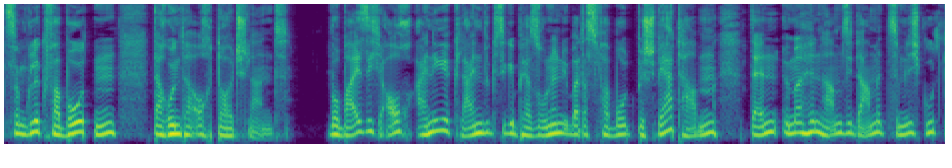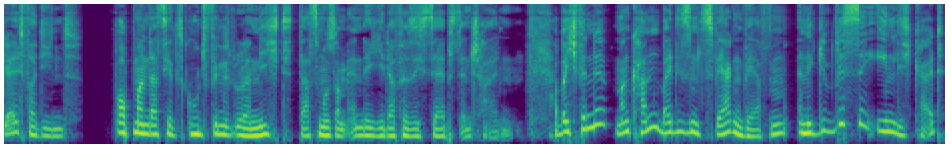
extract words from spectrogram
zum Glück verboten, darunter auch Deutschland. Wobei sich auch einige kleinwüchsige Personen über das Verbot beschwert haben, denn immerhin haben sie damit ziemlich gut Geld verdient. Ob man das jetzt gut findet oder nicht, das muss am Ende jeder für sich selbst entscheiden. Aber ich finde, man kann bei diesem Zwergenwerfen eine gewisse Ähnlichkeit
